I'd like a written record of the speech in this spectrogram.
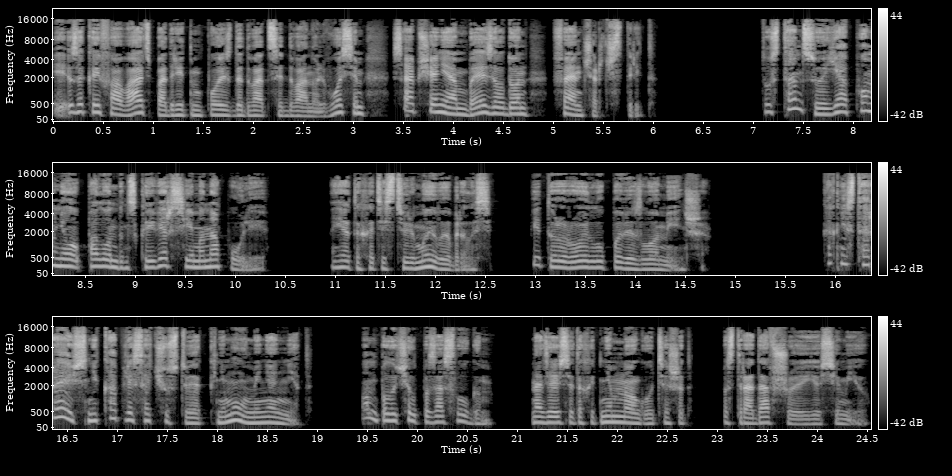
и закайфовать под ритм поезда 2208 сообщением Безилдон Фенчерч-стрит. Ту станцию я помню по лондонской версии «Монополии». Я-то хоть из тюрьмы выбралась. Питеру Ройлу повезло меньше. Как ни стараюсь, ни капли сочувствия к нему у меня нет. Он получил по заслугам. Надеюсь, это хоть немного утешит пострадавшую ее семью.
